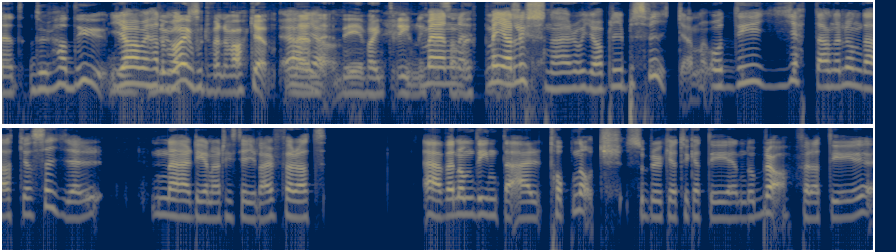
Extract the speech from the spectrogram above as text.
att du hade ju, Ja, men hade du var ju mått- fortfarande vaken. Ja, men ja. det var inte rimligt att Men, stanna upp men jag lyssnar och jag blir besviken. Och det är jätteannorlunda att jag säger när det är en artist jag gillar för att även om det inte är top notch så brukar jag tycka att det är ändå bra för att det är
